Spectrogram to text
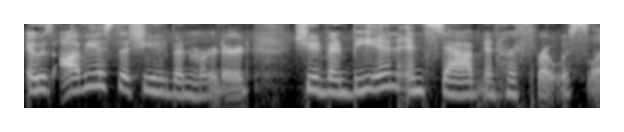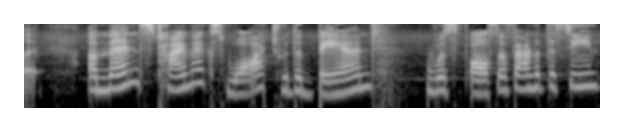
It was obvious that she had been murdered. She had been beaten and stabbed, and her throat was slit. A men's Timex watch with a band was also found at the scene,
